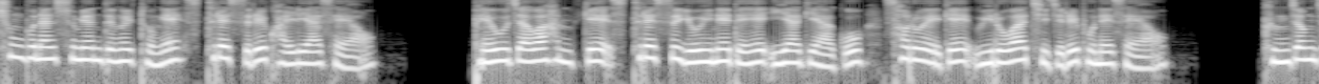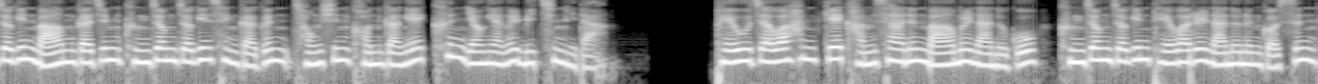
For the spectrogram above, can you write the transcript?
충분한 수면 등을 통해 스트레스를 관리하세요. 배우자와 함께 스트레스 요인에 대해 이야기하고 서로에게 위로와 지지를 보내세요. 긍정적인 마음가짐, 긍정적인 생각은 정신 건강에 큰 영향을 미칩니다. 배우자와 함께 감사하는 마음을 나누고 긍정적인 대화를 나누는 것은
